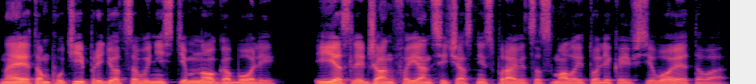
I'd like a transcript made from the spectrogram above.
На этом пути придется вынести много боли. Если Джан Фэян сейчас не справится с малой толикой всего этого,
